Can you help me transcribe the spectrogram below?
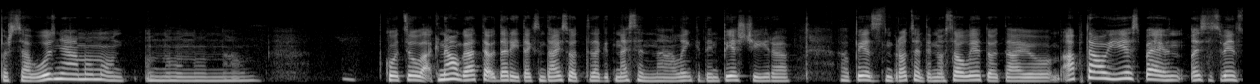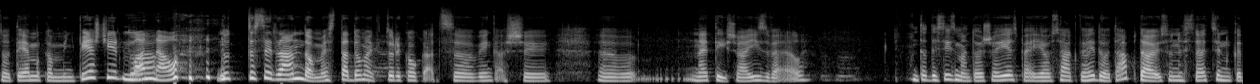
par savu uzņēmumu un, un, un, un um, ko cilvēki nav gatavi darīt. Teiksim, taisot tagad nesen uh, LinkedIn piešķīra 50% uh, no savu lietotāju aptauju iespēju. Es esmu viens no tiem, kam viņi piešķīra. To. Man nav. nu, tas ir random. Es domāju, ka tur ir kaut kāds uh, vienkārši netīšā izvēle. Un tad es izmantoju šo iespēju jau sākt veidot aptaujas, un es secinu, ka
